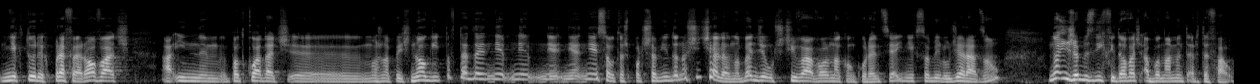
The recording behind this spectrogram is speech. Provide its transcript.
niektórych preferować, a innym podkładać, e, można powiedzieć, nogi, to wtedy nie, nie, nie, nie, są też potrzebni donosiciele. No, będzie uczciwa, wolna konkurencja i niech sobie ludzie radzą. No i żeby zlikwidować abonament RTV.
